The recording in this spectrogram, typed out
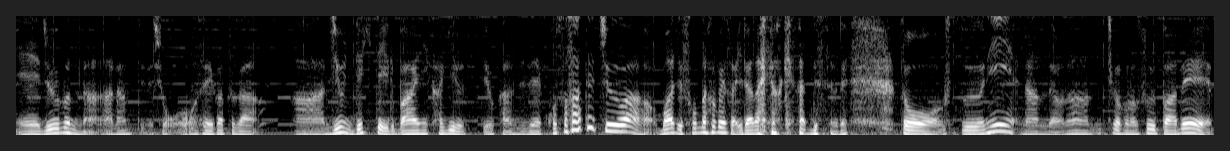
えー、十分な、なんて言うんでしょう、生活があ自由にできている場合に限るっていう感じで、子育て中はマジそんな不便さいらないわけなんですよね。そう、普通に、なんだろうな、近くのスーパーで、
